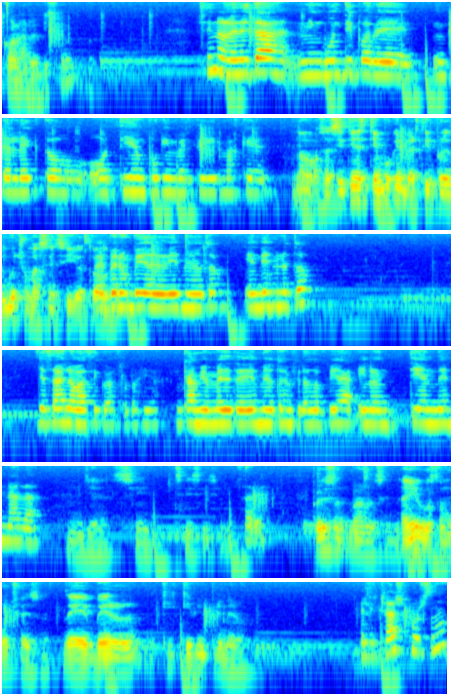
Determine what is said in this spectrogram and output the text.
como la religión. Sí, no necesitas ningún tipo de intelecto o tiempo que invertir más que No, o sea, sí tienes tiempo que invertir, pero es mucho más sencillo todo. ver un video de 10 minutos. Y en 10 minutos ya sabes lo básico de astrología. En cambio, métete 10 minutos en filosofía y no entiendes nada, Ya, sí, sí, sí, sí. ¿sabes? Pero eso, bueno, no sé. A mí me gustó mucho eso. De ver. ¿Qué, qué vi primero? El Crash Course, ¿no?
